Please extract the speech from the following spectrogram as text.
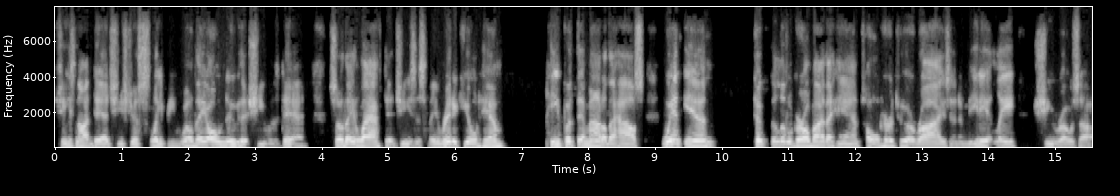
She's not dead. She's just sleeping. Well, they all knew that she was dead. So they laughed at Jesus. They ridiculed him. He put them out of the house, went in, took the little girl by the hand, told her to arise, and immediately she rose up.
